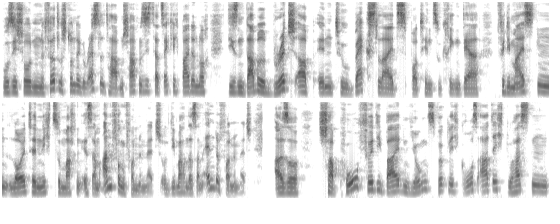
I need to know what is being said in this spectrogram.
wo sie schon eine Viertelstunde gewrestelt haben, schaffen sie es tatsächlich beide noch, diesen Double Bridge Up into Backslide Spot hinzukriegen, der für die meisten Leute nicht zu machen ist am Anfang von einem Match. Und die machen das am Ende von einem Match. Also Chapeau für die beiden Jungs, wirklich großartig. Du hast ein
